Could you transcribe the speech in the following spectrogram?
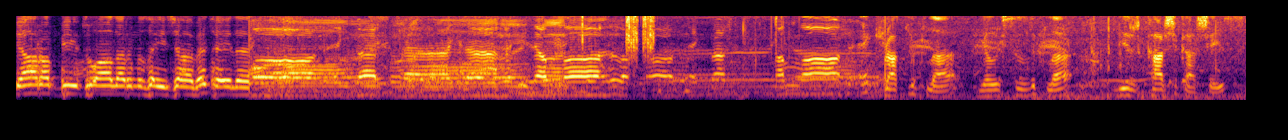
Ya Rabbi dualarımıza icabet eyle. Ekber, la ilahe illallah, Allahu Ekber, Allahu Ekber. kuraklıkla, yağışsızlıkla bir karşı karşıyayız.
